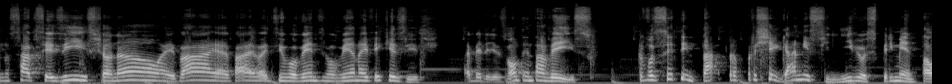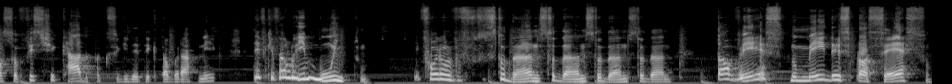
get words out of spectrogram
não sabe se existe ou não, aí vai, aí vai, vai desenvolvendo, desenvolvendo, aí vê que existe. Aí beleza, vamos tentar ver isso. Para você tentar, para chegar nesse nível experimental sofisticado para conseguir detectar o buraco negro, teve que evoluir muito. E foram estudando, estudando, estudando, estudando. Talvez no meio desse processo,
